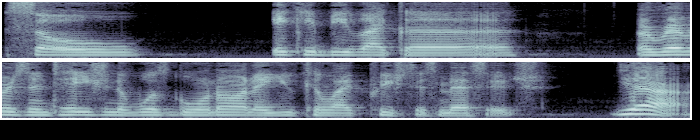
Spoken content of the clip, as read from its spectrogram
so it could be like a a representation of what's going on, and you can like preach this message." Yeah.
